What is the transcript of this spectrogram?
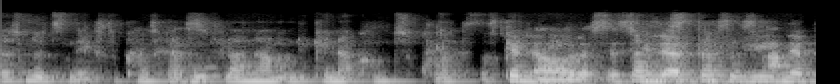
das nützt nichts. Du kannst keinen Hofladen haben und die Kinder kommen zu kurz. Das genau, das ist, das wie, ist, eine, wie, eine,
